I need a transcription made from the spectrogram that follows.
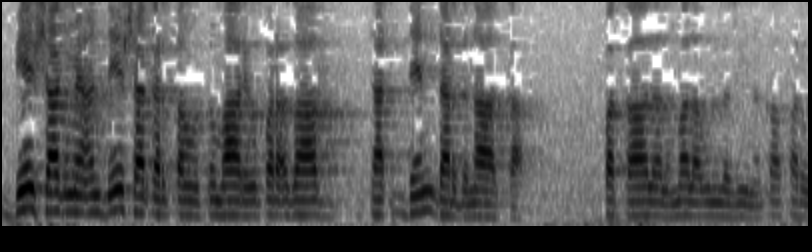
بے شک میں اندیشہ کرتا ہوں تمہارے اوپر عذاب دن دردناک کا۔ فقال الملا الزین کا فرو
